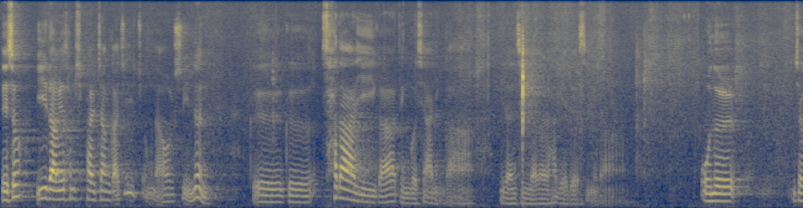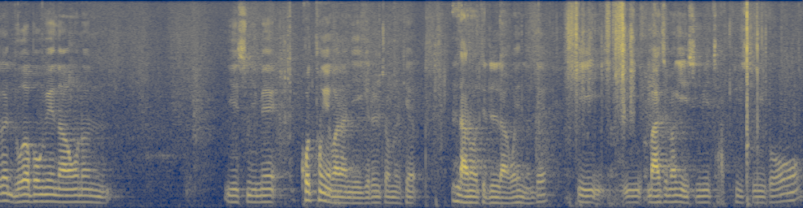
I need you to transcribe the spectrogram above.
그래서 이 다음에 38장까지 쭉 나올 수 있는 그, 그 사다리가 된 것이 아닌가 이런 생각을 하게 되었습니다. 오늘 제가 누가복음에 나오는 예수님의 고통에 관한 얘기를 좀 이렇게 나눠 드리려고 했는데 이, 이 마지막에 예수님이 잡히시고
